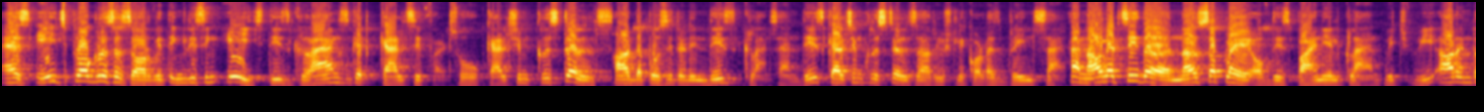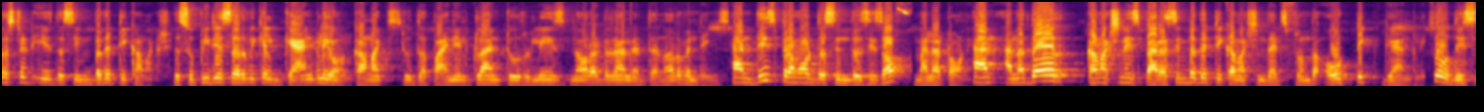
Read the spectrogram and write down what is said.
As age progresses or with increasing age, these glands get calcified. So calcium crystals are deposited in these glands and these calcium crystals are usually called as brain sand. And now let's see the nerve supply of this pineal gland which we are interested is the sympathetic connection. The superior cervical ganglion connects to the pineal gland to release noradrenaline at the nerve endings and this promotes the synthesis of melatonin. And another connection is parasympathetic connection that's from the otic ganglion. So this is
